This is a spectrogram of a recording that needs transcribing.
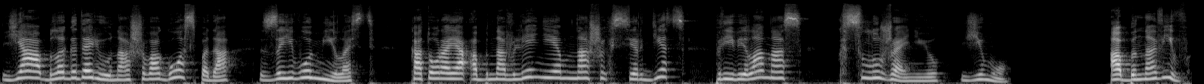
Я благодарю нашего Господа за Его милость, которая обновлением наших сердец привела нас к служению Ему. Обновив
